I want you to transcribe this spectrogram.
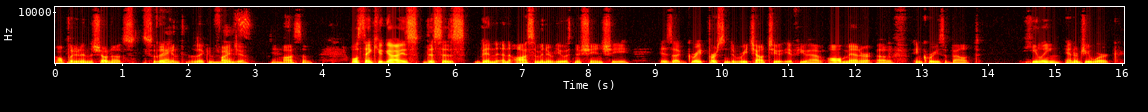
I'll put it in the show notes so they can they can find you. Awesome. Well, thank you guys. This has been an awesome interview with Noushin. She is a great person to reach out to if you have all manner of inquiries about healing, energy work.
